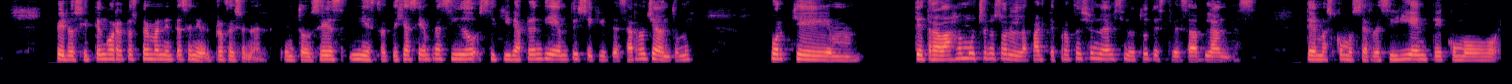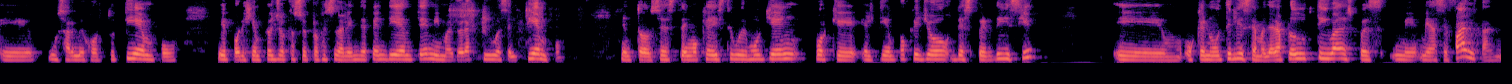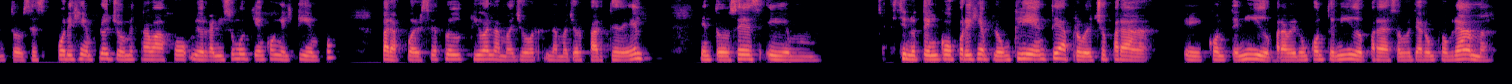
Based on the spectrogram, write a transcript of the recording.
pero sí tengo retos permanentes a nivel profesional. Entonces, mi estrategia siempre ha sido seguir aprendiendo y seguir desarrollándome, porque mm, te trabaja mucho no solo la parte profesional, sino tus destrezas blandas. Temas como ser resiliente, como eh, usar mejor tu tiempo. Eh, por ejemplo, yo que soy profesional independiente, mi mayor activo es el tiempo. Entonces, tengo que distribuir muy bien porque el tiempo que yo desperdicie eh, o que no utilice de manera productiva, después me, hace falta. Entonces, por ejemplo, yo me trabajo, me organizo muy bien con el tiempo para poder ser productiva la mayor, la mayor parte de él. Entonces, em, si no tengo, por ejemplo, un cliente, aprovecho para eh, contenido, para ver un contenido, para desarrollar un programa,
